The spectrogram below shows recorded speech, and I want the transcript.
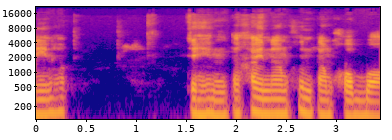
นี้นะครับ จะเห็นตะไคร่น้ำขึ้นตามขอบบ่อ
